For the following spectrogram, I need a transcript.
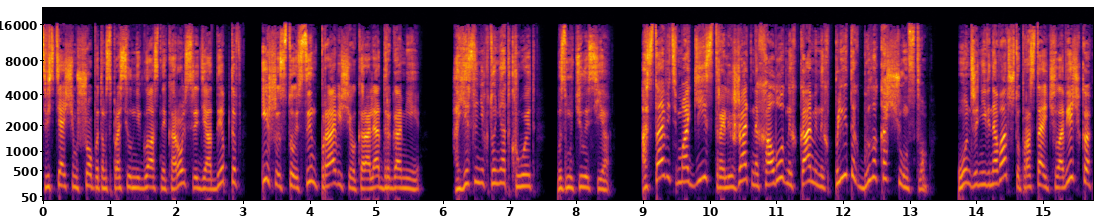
свистящим шепотом спросил негласный король среди адептов и шестой сын правящего короля Драгомея. «А если никто не откроет?» — возмутилась я. Оставить магистра лежать на холодных каменных плитах было кощунством. Он же не виноват, что простая человечка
